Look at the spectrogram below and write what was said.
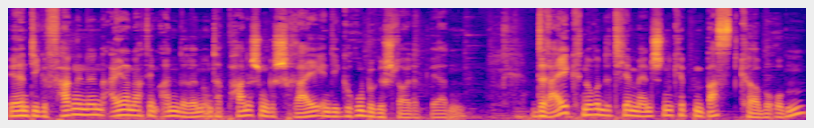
während die Gefangenen einer nach dem anderen unter panischem Geschrei in die Grube geschleudert werden. Drei knurrende Tiermenschen kippen Bastkörbe um,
